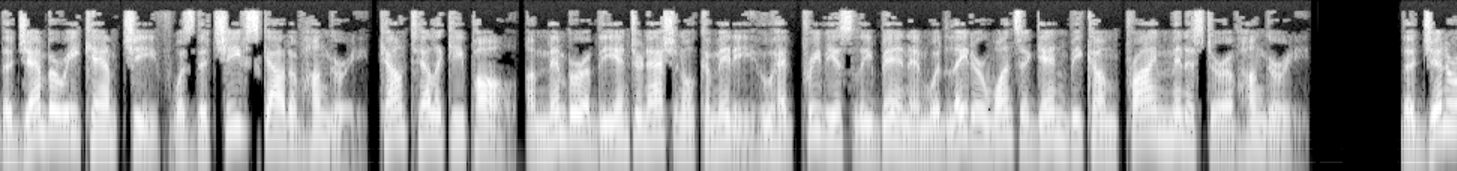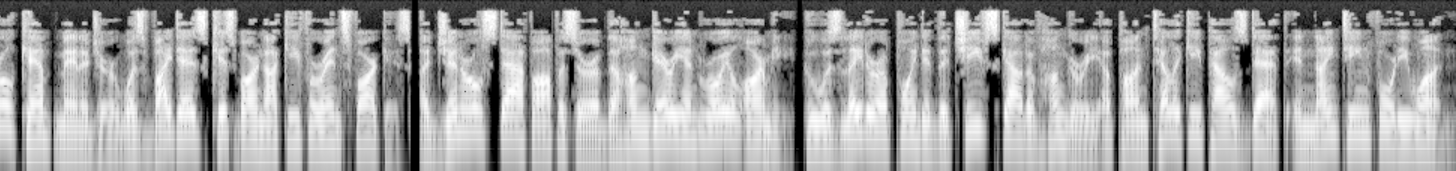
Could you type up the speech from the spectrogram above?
The Jamboree camp chief was the chief scout of Hungary, Count Teleki Paul, a member of the International Committee who had previously been and would later once again become Prime Minister of Hungary. The general camp manager was Vitez Kisbarnaki Ferenc Farkas, a general staff officer of the Hungarian Royal Army, who was later appointed the chief scout of Hungary upon Teleki Pal's death in 1941.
